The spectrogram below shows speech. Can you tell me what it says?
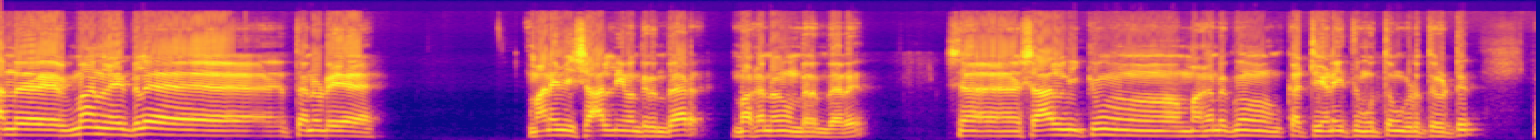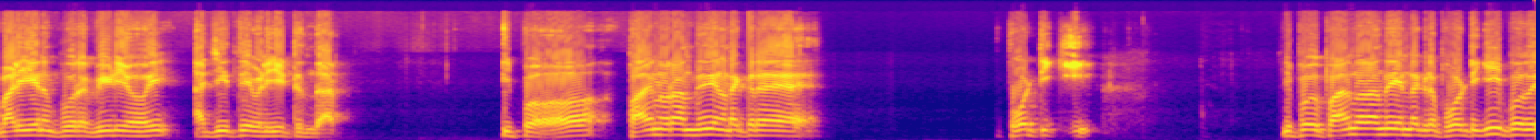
அந்த விமான நிலையத்தில் தன்னுடைய மனைவி ஷாலினி வந்திருந்தார் மகனும் வந்திருந்தார். ஷாலினிக்கும் மகனுக்கும் கட்டி அணைத்து முத்தம் கொடுத்து விட்டு வீடியோவை அஜித்தே வெளியிட்டிருந்தார். இப்போது பதினோராம் தேதி நடக்கிற போட்டிக்கு இப்போது பதினோராம் தேதி நடக்கிற போட்டிக்கு இப்போது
